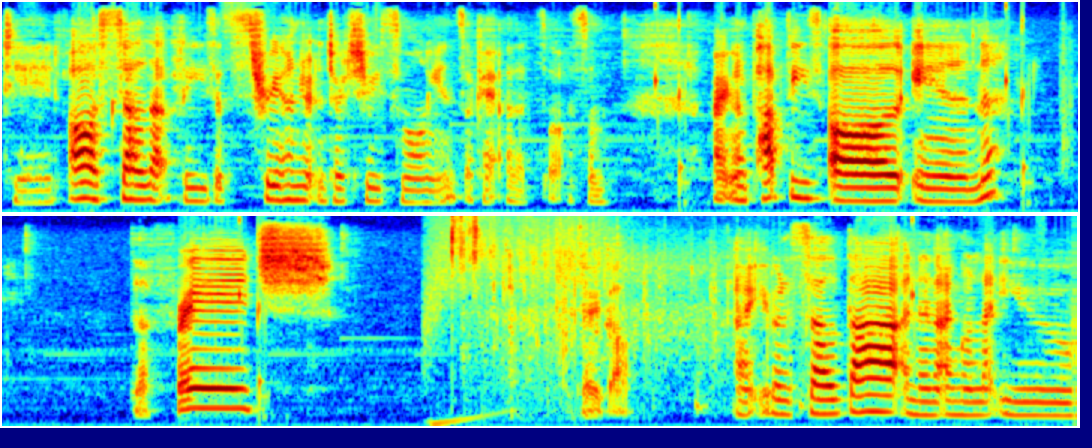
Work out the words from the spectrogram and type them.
did. Oh, sell that please. It's 333 simoleons. Okay, oh, that's awesome. Alright, I'm going to pop these all in the fridge. There we go. Alright, you're going to sell that and then I'm going to let you...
